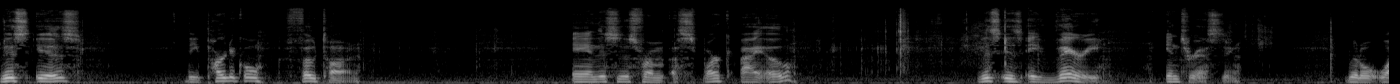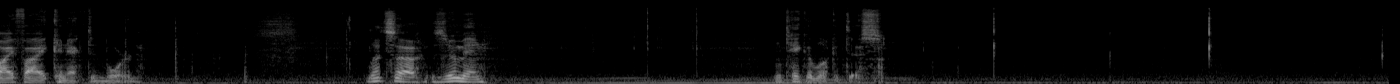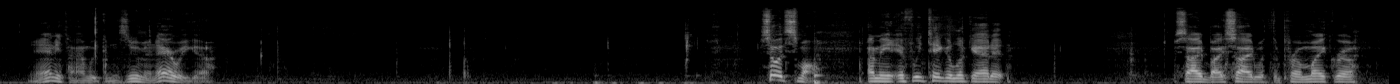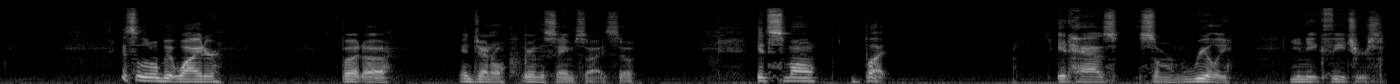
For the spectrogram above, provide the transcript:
This is the Particle Photon and this is from Spark IO. This is a very interesting little Wi-Fi connected board. Let's uh, zoom in and take a look at this. Anytime we can zoom in, there we go. So it's small. I mean, if we take a look at it side by side with the Pro Micro, it's a little bit wider, but uh, in general, they're the same size. So it's small, but it has some really unique features.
